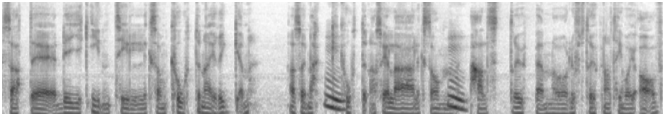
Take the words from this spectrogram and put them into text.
Så att eh, det gick in till liksom kotorna i ryggen. Alltså i nackkotorna, så hela liksom halsstrupen och luftstrupen och allting var ju av.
